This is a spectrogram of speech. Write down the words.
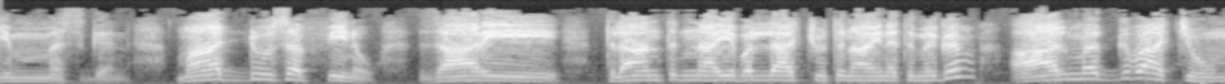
ይመስገን። ማዱ ሰፊ ነው። ዛሬ ትላንትና የበላችሁትን ዐይነት ምግብ አልመግባችሁም።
